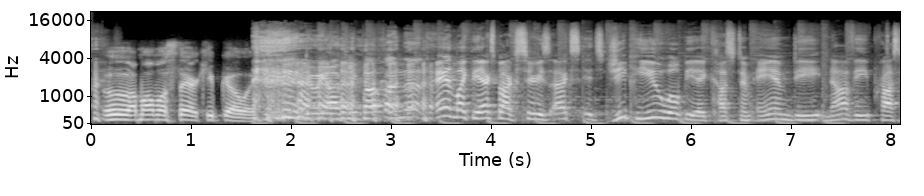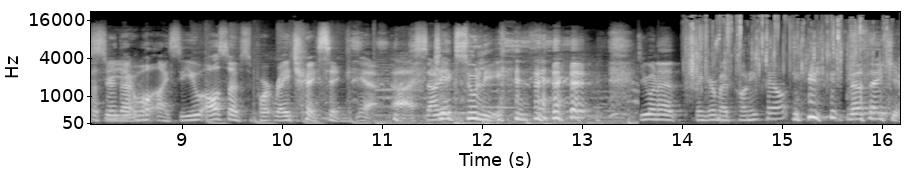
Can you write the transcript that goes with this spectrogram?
Ooh, I'm almost there. Keep going. do we all keep up on that? And like the Xbox Series X, its GPU will be a custom AMD Navi processor see that will, I see you, also support ray tracing. Yeah, uh, Sony. Jake Sully. Do you want to finger my ponytail? No, thank you.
